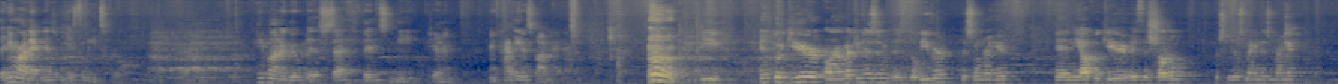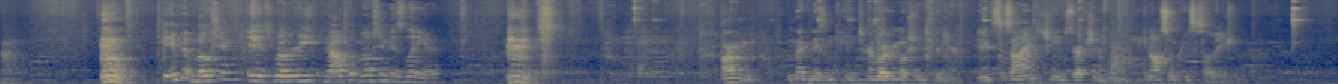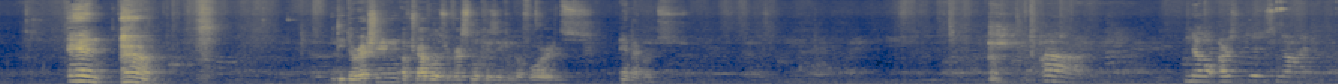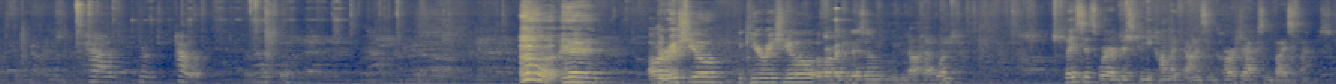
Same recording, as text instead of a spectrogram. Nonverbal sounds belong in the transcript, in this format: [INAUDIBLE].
The name of our mechanism is the lead screw. People in our group is Seth, Vince, me, Tiernan, and Kathleen and Scott Magna. [CLEARS THROAT] The input gear on our mechanism is the lever, this one right here. And the output gear is the shuttle, which is this mechanism right here. The input motion is rotary and the output motion is linear. Our [CLEARS THROAT] m- mechanism can turn rotary motion to linear, and it's designed to change direction and movement. It can also increase acceleration. And [CLEARS THROAT] the direction of travel is reversible because it can go forwards and backwards. Uh, no, ours does not and the Our, ratio, the gear ratio of our mechanism, we do not have one. places where this can be commonly found is in car jacks and vice clamps.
